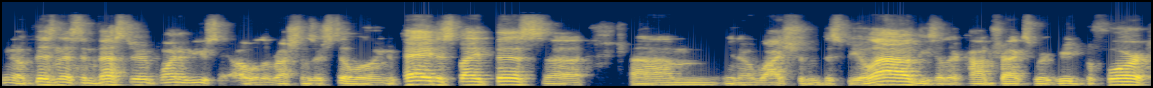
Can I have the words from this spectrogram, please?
you know business investor point of view, say, oh well, the Russians are still willing to pay despite this. Uh, um, you know why shouldn't this be allowed? These other contracts were agreed before.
